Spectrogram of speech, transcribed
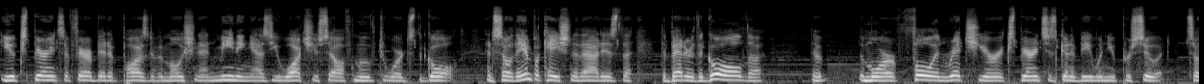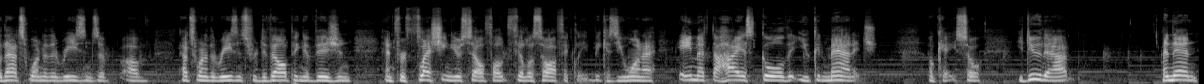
you experience a fair bit of positive emotion and meaning as you watch yourself move towards the goal. And so the implication of that is that the better the goal, the the the more full and rich your experience is going to be when you pursue it. So that's one of the reasons of, of that's one of the reasons for developing a vision and for fleshing yourself out philosophically because you want to aim at the highest goal that you can manage. Okay, so you do that. And then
